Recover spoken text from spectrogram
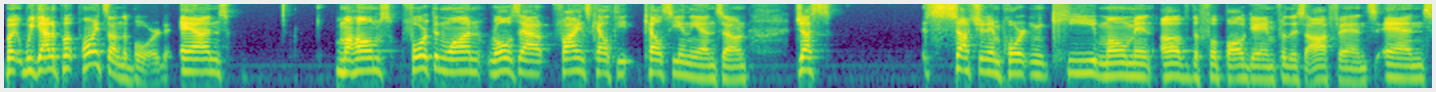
but we got to put points on the board. And Mahomes fourth and one rolls out, finds Kelsey Kelce in the end zone. Just such an important key moment of the football game for this offense and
